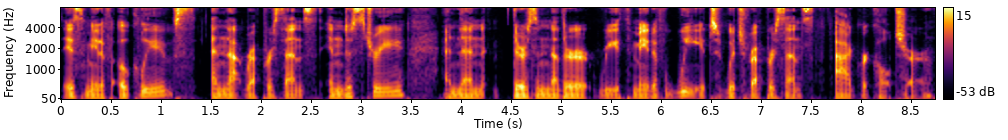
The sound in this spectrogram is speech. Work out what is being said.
is made of oak leaves, and that represents industry. And then there's another wreath made of wheat, which represents agriculture.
